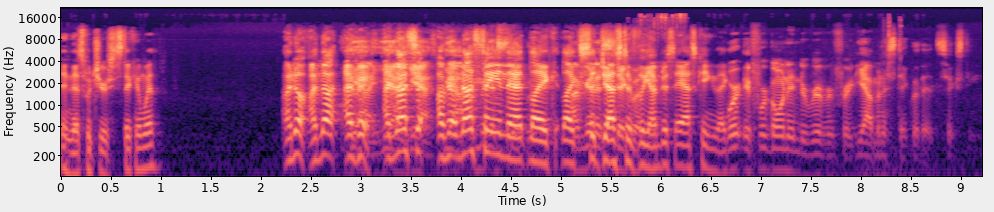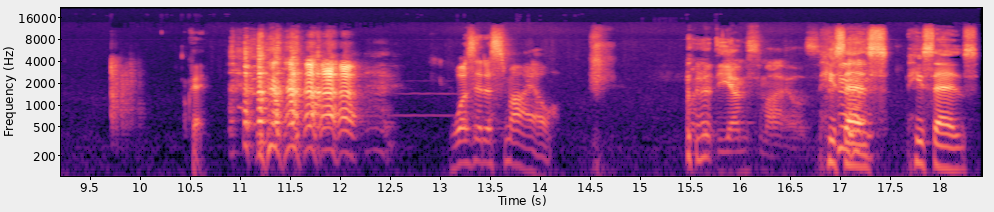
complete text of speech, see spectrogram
And that's what you're sticking with. I know. I'm not. Yeah, Okay, I'm yeah, not. yeah, okay, yeah, I'm not I'm saying that with like like I'm gonna stick with suggestively. I'm just asking like. We're, if we're going into Riverford, yeah, I'm going to stick with it. 16. Okay. Was it a smile? When the DM smiles. He says. he says,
